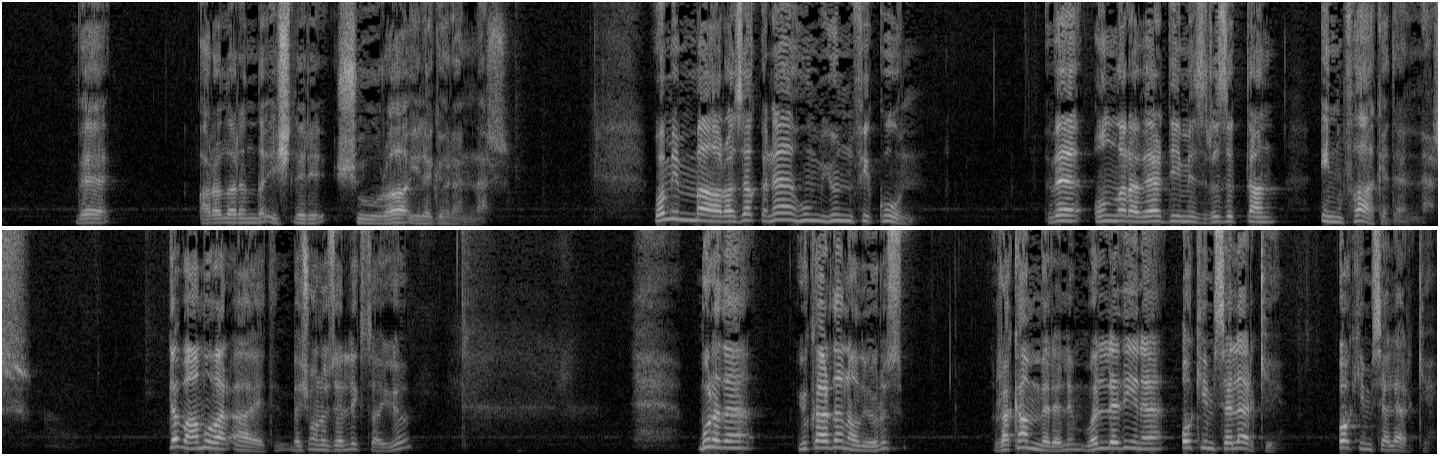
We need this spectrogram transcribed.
ve aralarında işleri şura ile görenler. Mimma razaknahum yunfikun ve onlara verdiğimiz rızıktan infak edenler. Devamı var ayetin. 5-10 özellik sayıyor. Burada yukarıdan alıyoruz. Rakam verelim. Vellezine o kimseler ki o kimseler ki,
